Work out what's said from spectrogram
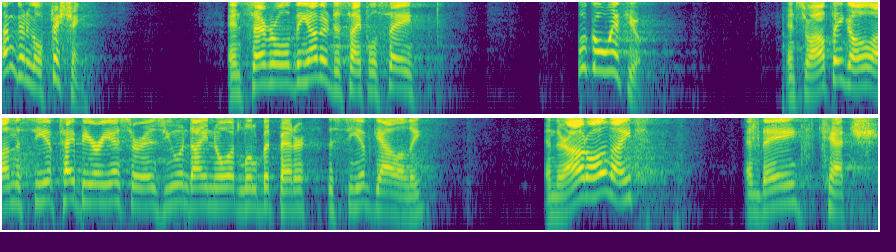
I'm going to go fishing. And several of the other disciples say, We'll go with you. And so out they go on the Sea of Tiberias, or as you and I know it a little bit better, the Sea of Galilee. And they're out all night, and they catch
